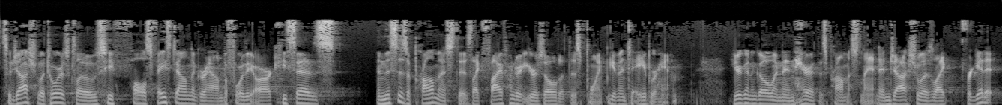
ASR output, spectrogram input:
So Joshua tore his clothes. He falls face down the ground before the ark. He says, and this is a promise that is like 500 years old at this point, given to Abraham. You're going to go and inherit this promised land. And Joshua is like, forget it.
